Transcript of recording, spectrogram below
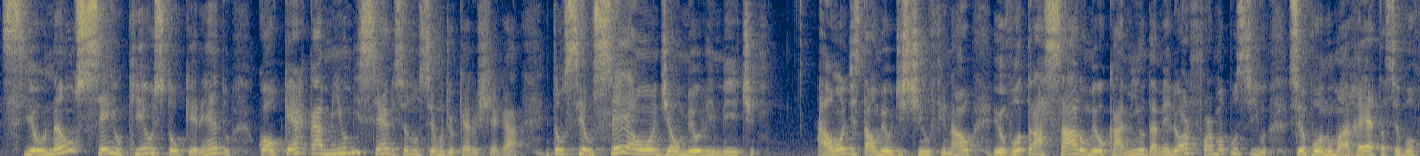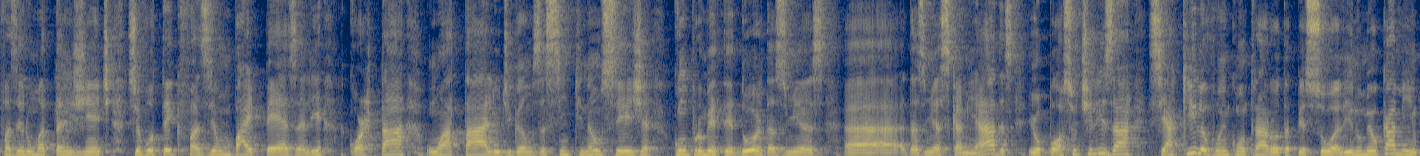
Se eu não sei o que eu estou querendo, qualquer caminho me serve se eu não sei onde eu quero chegar. Então, se eu sei aonde é o meu limite Aonde está o meu destino final, eu vou traçar o meu caminho da melhor forma possível. Se eu vou numa reta, se eu vou fazer uma tangente, se eu vou ter que fazer um bypass ali, cortar um atalho, digamos assim, que não seja comprometedor das minhas, uh, das minhas caminhadas, eu posso utilizar. Se aquilo eu vou encontrar outra pessoa ali no meu caminho.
